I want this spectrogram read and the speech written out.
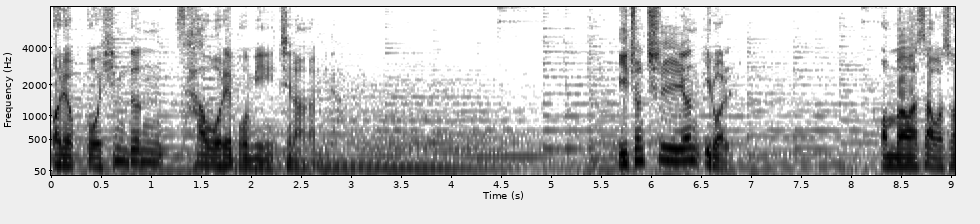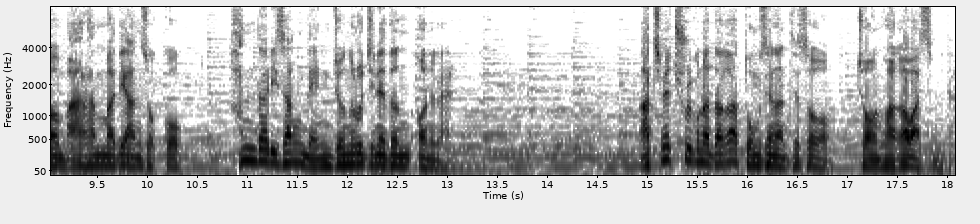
어렵고 힘든 4월의 봄이 지나갑니다. 2007년 1월 엄마와 싸워서 말 한마디 안 섞고 한 달 이상 냉전으로 지내던 어느 날 아침에 출근하다가 동생한테서 전화가 왔습니다.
